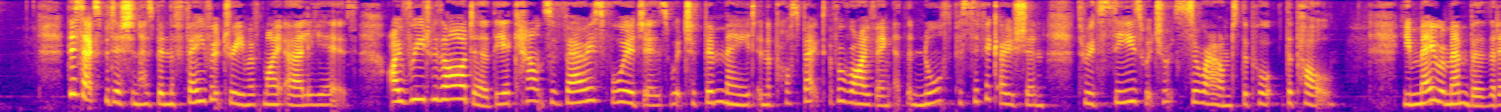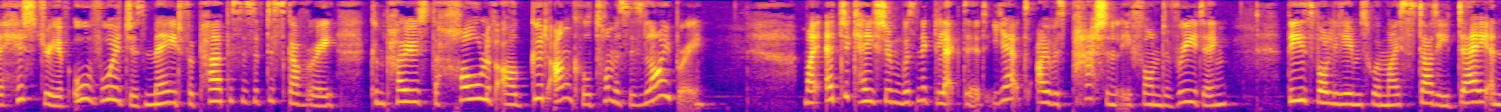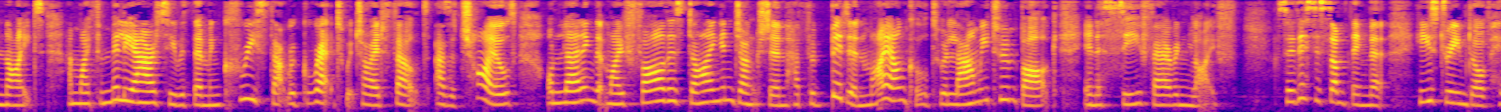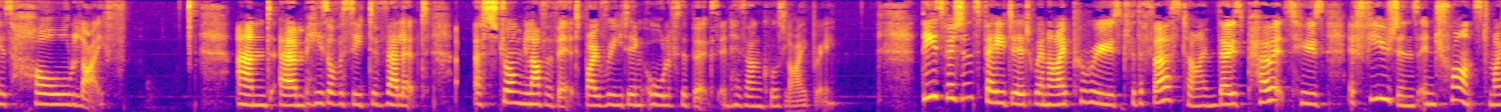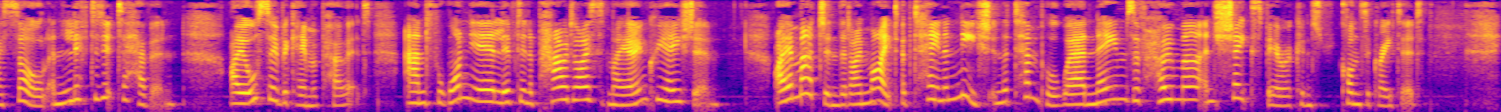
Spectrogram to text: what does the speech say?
This expedition has been the favourite dream of my early years. I read with ardour the accounts of various voyages which have been made in the prospect of arriving at the North Pacific Ocean through the seas which surround the, po- the pole. You may remember that a history of all voyages made for purposes of discovery composed the whole of our good uncle Thomas's library. My education was neglected, yet I was passionately fond of reading. These volumes were my study day and night, and my familiarity with them increased that regret which I had felt as a child on learning that my father's dying injunction had forbidden my uncle to allow me to embark in a seafaring life. So, this is something that he's dreamed of his whole life. And um, he's obviously developed a strong love of it by reading all of the books in his uncle's library. These visions faded when I perused for the first time those poets whose effusions entranced my soul and lifted it to heaven. I also became a poet, and for one year lived in a paradise of my own creation. I imagined that I might obtain a niche in the temple where names of Homer and Shakespeare are cons- consecrated.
